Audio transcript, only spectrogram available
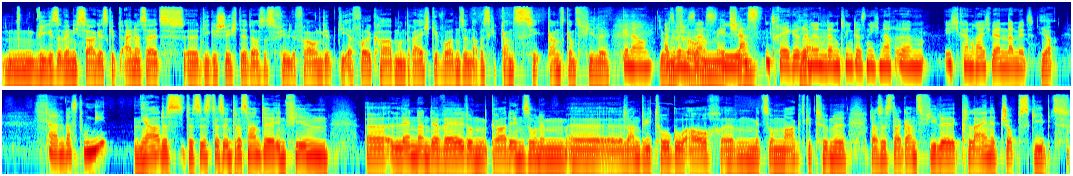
wie gesagt, wenn ich sage, es gibt einerseits äh, die Geschichte, dass es viele Frauen gibt, die Erfolg haben und reich geworden sind, aber es gibt ganz, ganz, ganz viele genau. junge also wenn Frauen du sagst und Mädchen. Lastenträgerinnen, Ja. dann klingt das nicht nach, ähm, ich kann reich werden damit. Ja, Ähm, was tun die? Ja, das, das ist das Interessante in vielen äh, Ländern der Welt und gerade in so einem äh, Land wie Togo auch äh, mit so einem Marktgetümmel, dass es da ganz viele kleine Jobs gibt,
